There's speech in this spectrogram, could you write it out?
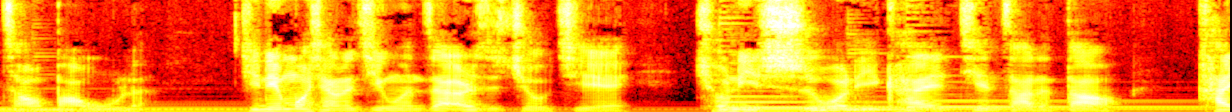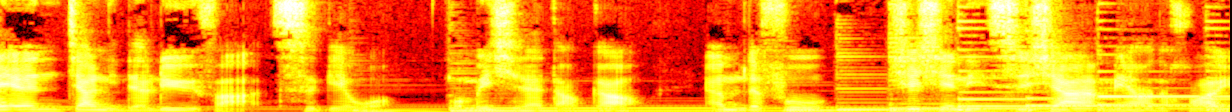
找宝物了。今天默想的经文在二十九节，求你使我离开奸诈的道，开恩将你的律法赐给我。我们一起来祷告：爱我们的父，谢谢你赐下美好的话语，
